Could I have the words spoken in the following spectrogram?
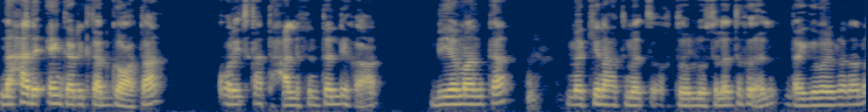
ንሓደ enkelriktad gata ቆሪፅካ ትሓልፍ እንተሊኻ ብየማንካ መኪና ክትመፅእ ክትህሉ ስለ ትኽእል እንታይ ግበር ይብለና ኣሎ?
